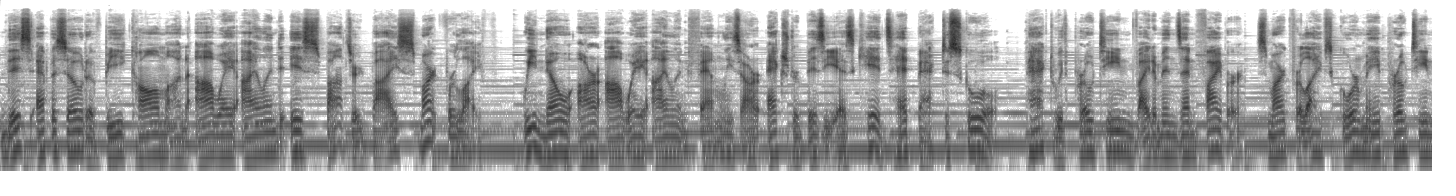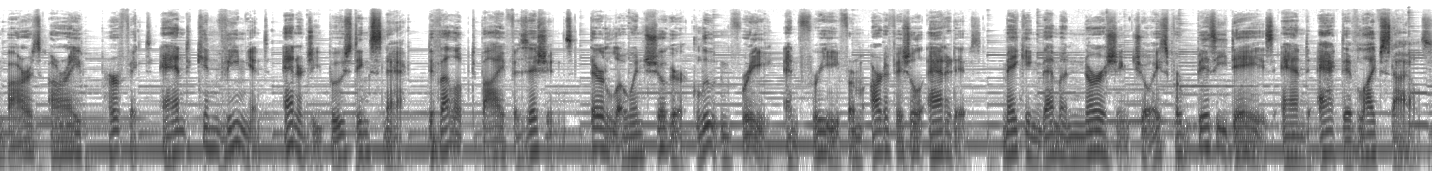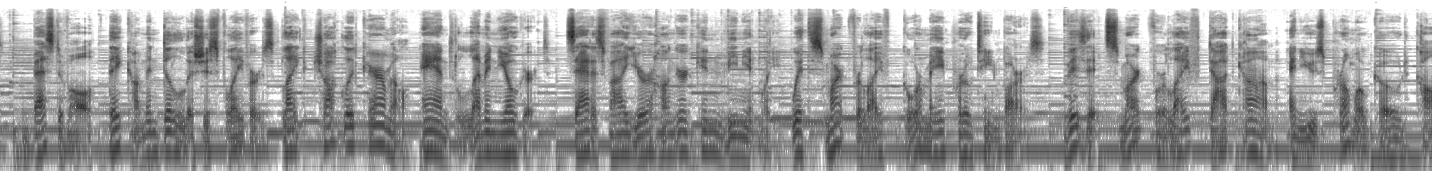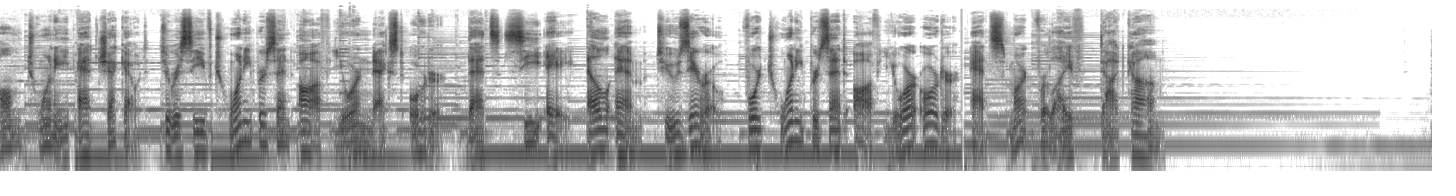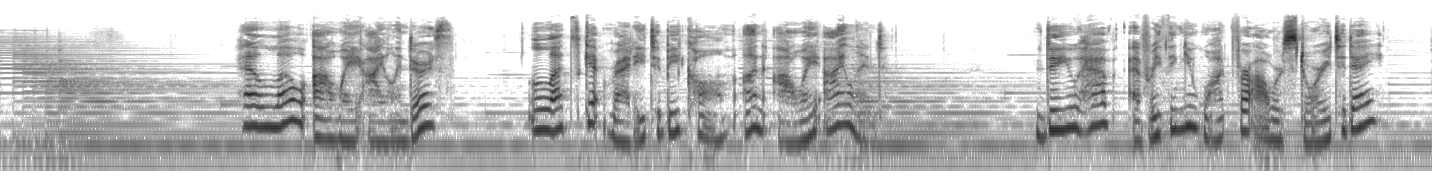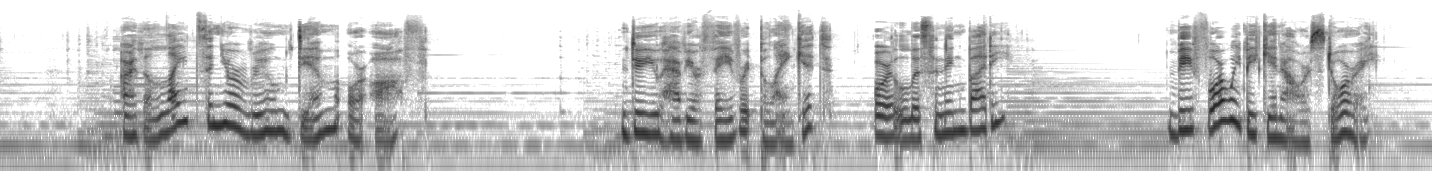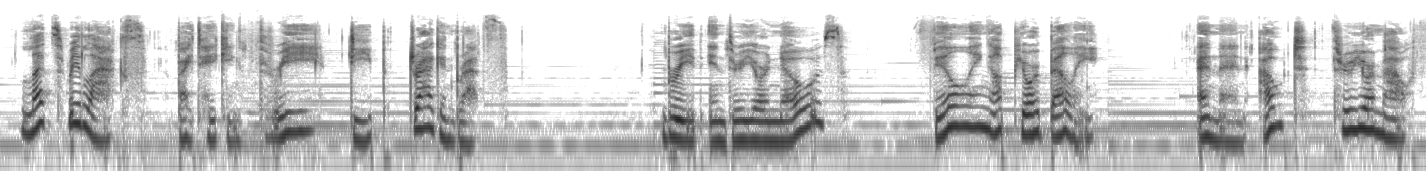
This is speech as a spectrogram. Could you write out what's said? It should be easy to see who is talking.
Speaker 1: This episode of Be Calm on Ahway Island is sponsored by Smart for Life. We know our Ahway Island families are extra busy as kids head back to school. Packed with protein, vitamins, and fiber, Smart for Life's gourmet protein bars are a perfect and convenient energy boosting snack. Developed by physicians, they're low in sugar, gluten free, and free from artificial additives, making them a nourishing choice for busy days and active lifestyles. Best of all, they come in delicious flavors like chocolate caramel and lemon yogurt. Satisfy your hunger conveniently with Smart for Life gourmet protein bars. Visit smartforlife.com and use promo code CALM20 at checkout to receive 20% off your next order. That's C A L M 20 for 20% off your order at smartforlife.com.
Speaker 2: Hello, Ahway Islanders. Let's get ready to be calm on Ahway Island. Do you have everything you want for our story today? Are the lights in your room dim or off? Do you have your favorite blanket or listening buddy? Before we begin our story, let's relax by taking three deep dragon breaths. Breathe in through your nose, filling up your belly, and then out through your mouth,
